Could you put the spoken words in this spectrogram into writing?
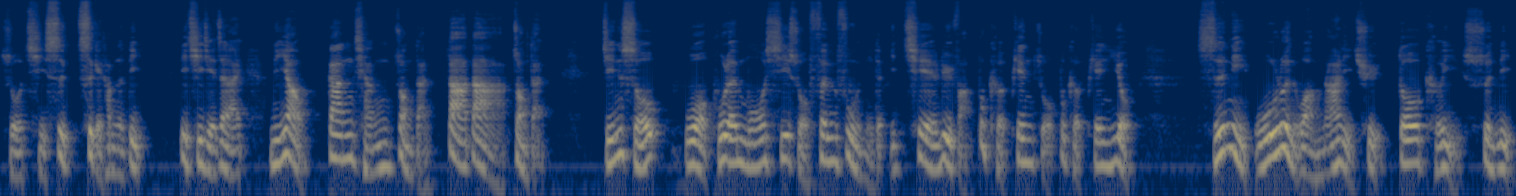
所启示赐给他们的地。第七节再来，你要刚强壮胆，大大壮胆，谨守。我仆人摩西所吩咐你的一切律法，不可偏左，不可偏右，使你无论往哪里去都可以顺利。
